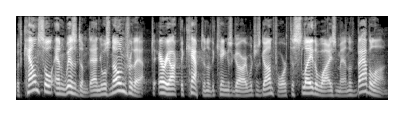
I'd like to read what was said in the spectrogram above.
with counsel and wisdom. Daniel was known for that, to Arioch, the captain of the king's guard, which was gone forth to slay the wise men of Babylon.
